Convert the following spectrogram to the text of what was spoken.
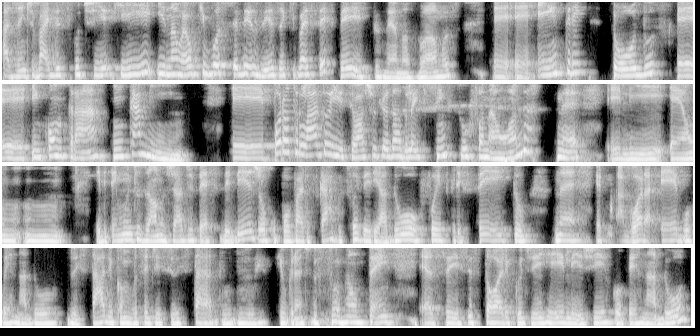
a gente vai discutir aqui e não é o que você deseja que vai ser feito, né? Nós vamos, é, é, entre todos, é, encontrar um caminho. É, por outro lado, isso, eu acho que o Dado Leite sim surfa na onda, né? Ele é um, um, ele tem muitos anos já de PSDB, já ocupou vários cargos, foi vereador, foi prefeito, né? É, agora é governador do estado, e como você disse, o estado do Rio Grande do Sul não tem esse, esse histórico de reeleger governador.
